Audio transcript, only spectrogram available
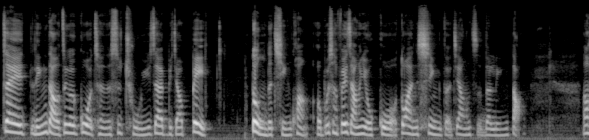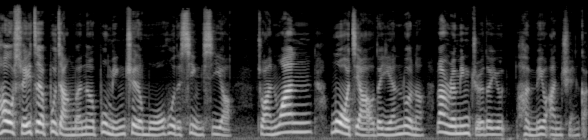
在领导这个过程呢，是处于在比较被动的情况，而不是非常有果断性的这样子的领导。然后随着部长们呢不明确的模糊的信息啊，转弯抹角的言论呢，让人民觉得有很没有安全感。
